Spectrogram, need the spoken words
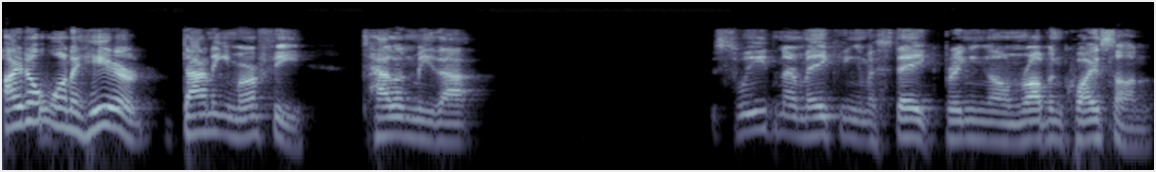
I don't want to hear Danny Murphy telling me that Sweden are making a mistake bringing on Robin Quaison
